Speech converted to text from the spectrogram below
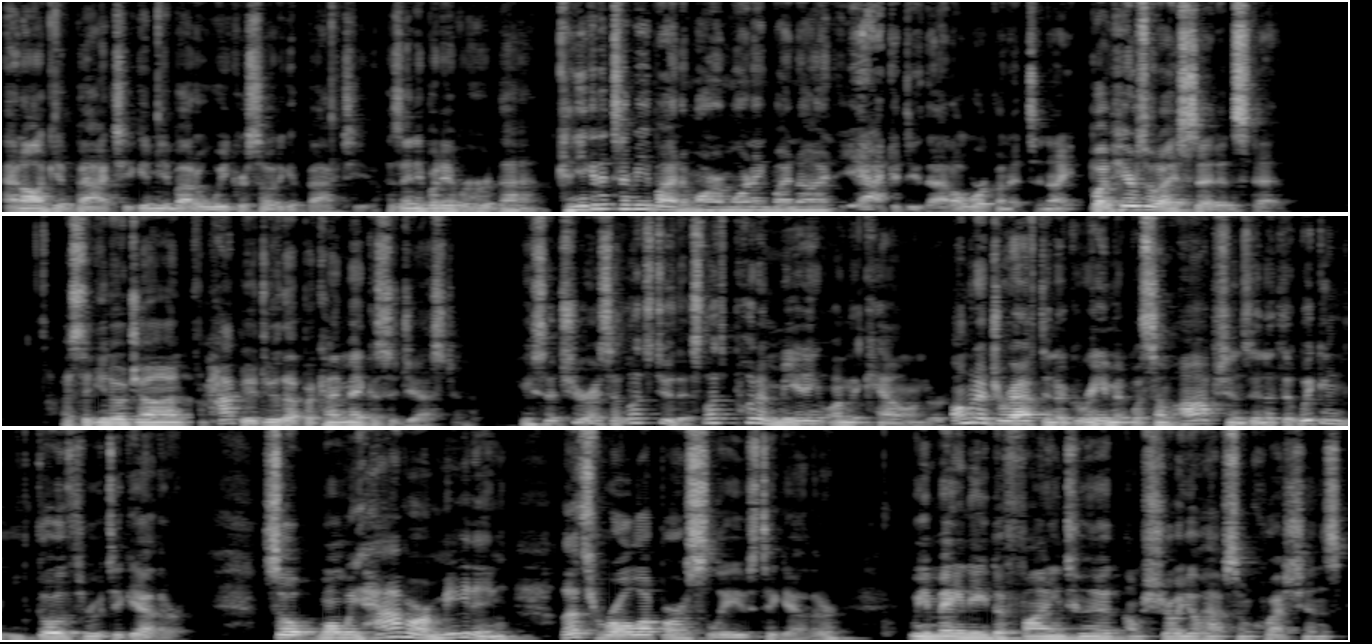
and I'll get back to you. Give me about a week or so to get back to you. Has anybody ever heard that? Can you get it to me by tomorrow morning by nine? Yeah, I could do that. I'll work on it tonight. But here's what I said instead I said, You know, John, I'm happy to do that, but can I make a suggestion? He said, Sure. I said, Let's do this. Let's put a meeting on the calendar. I'm going to draft an agreement with some options in it that we can go through together. So when we have our meeting, let's roll up our sleeves together. We may need to fine tune it. I'm sure you'll have some questions.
